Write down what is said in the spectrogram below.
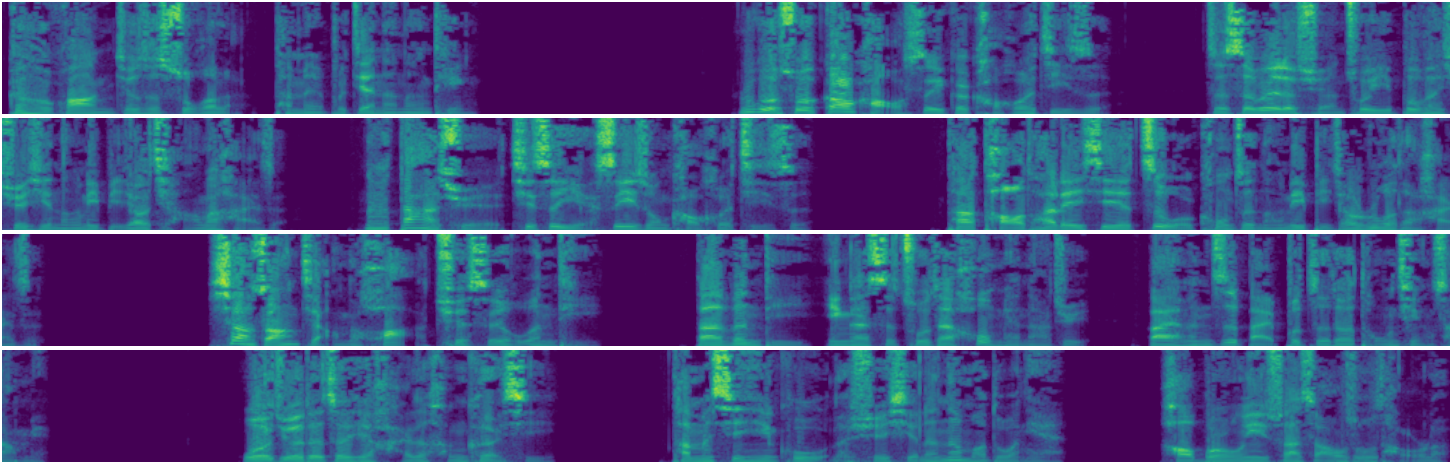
更何况你就是说了，他们也不见得能听。如果说高考是一个考核机制。只是为了选出一部分学习能力比较强的孩子，那大学其实也是一种考核机制，它淘汰了一些自我控制能力比较弱的孩子。校长讲的话确实有问题，但问题应该是出在后面那句“百分之百不值得同情”上面。我觉得这些孩子很可惜，他们辛辛苦苦的学习了那么多年，好不容易算是熬出头了，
